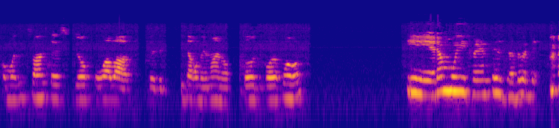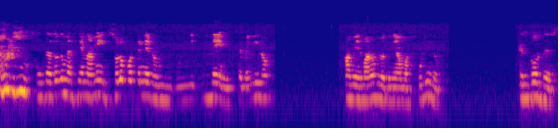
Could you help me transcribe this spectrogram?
como he dicho antes, yo jugaba desde chiquita con mi hermano todo tipo de juegos. Y era muy diferente el trato que, te- el trato que me hacían a mí, solo por tener un, un nickname femenino, a mi hermano que lo tenía masculino. Entonces,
